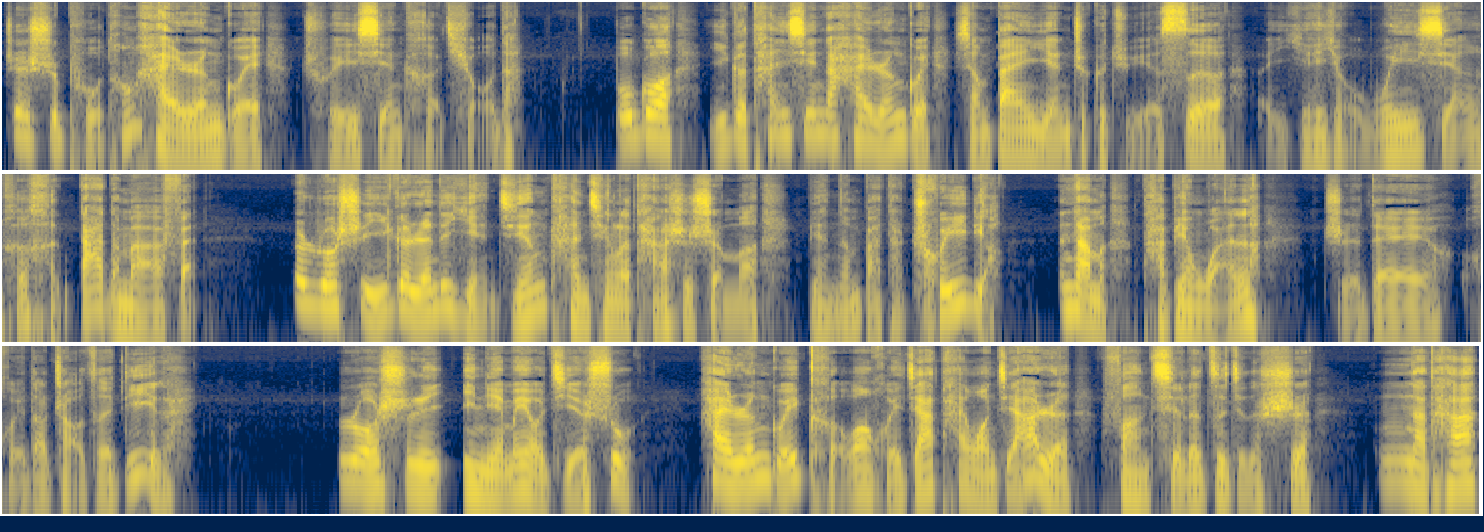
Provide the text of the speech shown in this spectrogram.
这是普通害人鬼垂涎渴求的，不过一个贪心的害人鬼想扮演这个角色，也有危险和很大的麻烦。而若是一个人的眼睛看清了他是什么，便能把它吹掉，那么他便完了，只得回到沼泽地来。若是一年没有结束，害人鬼渴望回家探望家人，放弃了自己的事，那他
